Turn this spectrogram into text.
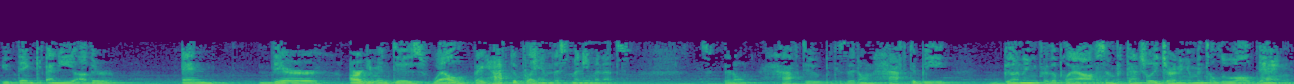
you'd think any other, and their argument is, well, they have to play him this many minutes. They don't have to because they don't have to be gunning for the playoffs and potentially turning him into Luol Deng.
